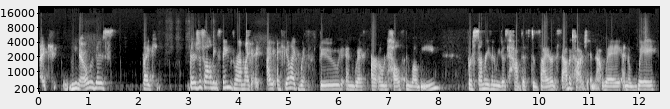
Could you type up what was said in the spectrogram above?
Like, you know, there's like, there's just all these things where I'm like, I, I feel like with food and with our own health and well being, for some reason, we just have this desire to sabotage in that way and a way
